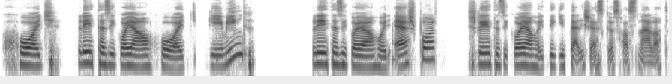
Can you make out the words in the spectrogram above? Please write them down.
hogy létezik olyan, hogy gaming, létezik olyan, hogy e-sport, és létezik olyan, hogy digitális eszközhasználat.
